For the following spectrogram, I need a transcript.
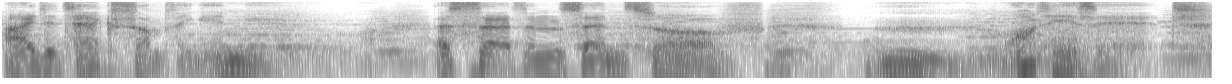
I detect something in you. A certain sense of. Hmm. What is it?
